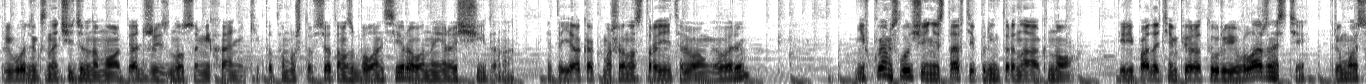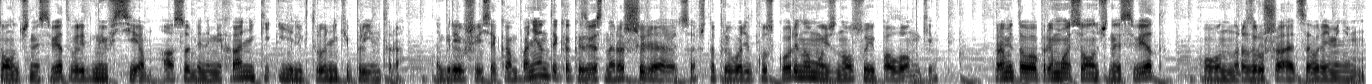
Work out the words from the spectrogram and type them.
приводит к значительному, опять же, износу механики, потому что все там сбалансировано и рассчитано. Это я как машиностроитель вам говорю. Ни в коем случае не ставьте принтер на окно перепада температуры и влажности, прямой солнечный свет вредны всем, а особенно механике и электронике принтера. Нагревшиеся компоненты, как известно, расширяются, что приводит к ускоренному износу и поломке. Кроме того, прямой солнечный свет, он разрушает со временем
